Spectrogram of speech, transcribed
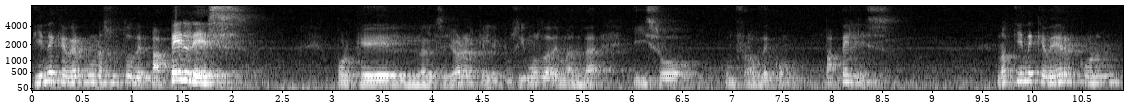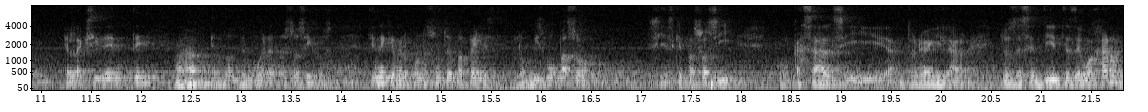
tiene que ver con un asunto de papeles, porque el, el señor al que le pusimos la demanda hizo un fraude con papeles. No tiene que ver con el accidente Ajá. en donde mueren nuestros hijos, tiene que ver con un asunto de papeles. Lo mismo pasó, si es que pasó así, con Casals y Antonio Aguilar, los descendientes de Guajardo.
